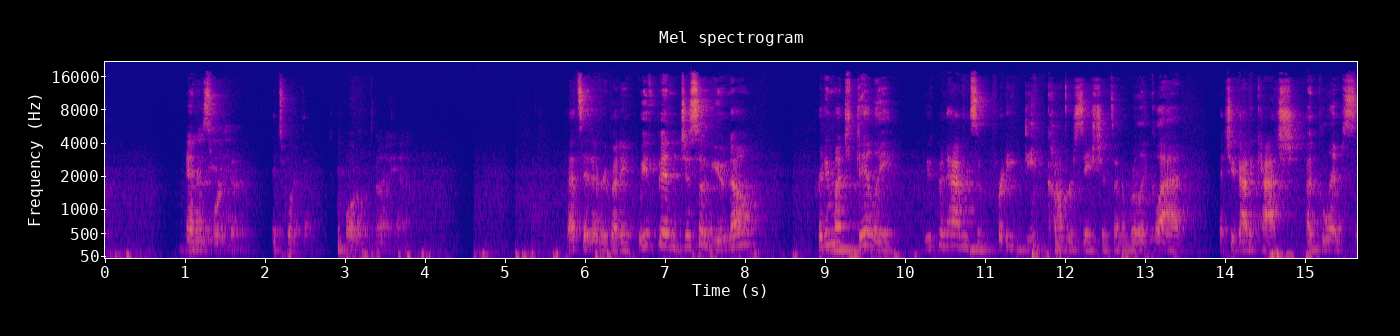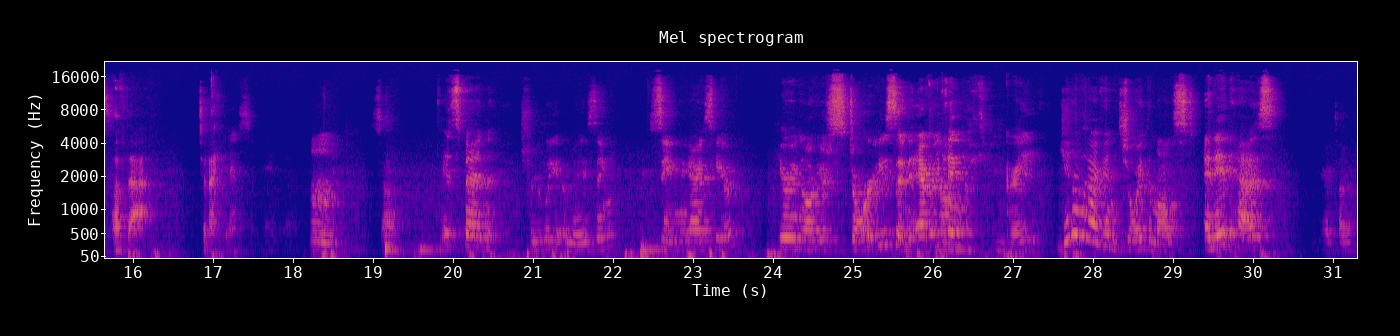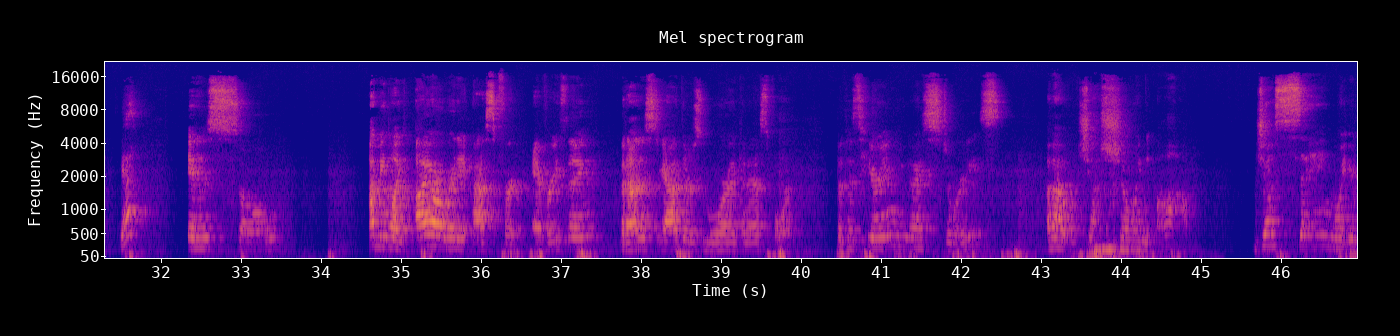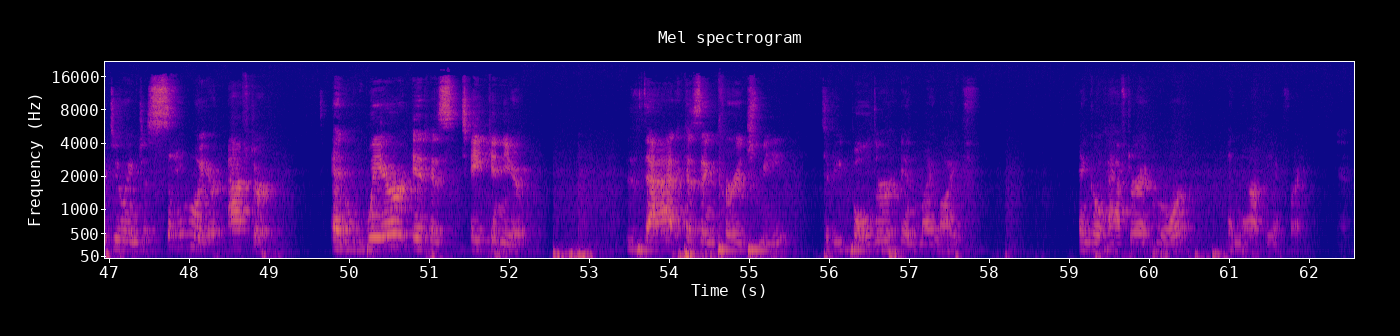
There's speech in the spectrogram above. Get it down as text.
And it's worth it. It's worth it. Oh, yeah. That's it, everybody. We've been, just so you know, pretty much daily, we've been having some pretty deep conversations, and I'm really glad that you got to catch a glimpse of that tonight. Yes. Mm. So It's been truly amazing seeing you guys here, hearing all your stories and everything. Oh, it's been great. You know what I've enjoyed the most? And it has. you have time? Yeah. It is so. I mean, like, I already ask for everything, but honest to God, there's more I can ask for. Because hearing you guys' stories about just showing up, just saying what you're doing, just saying what you're after, and where it has taken you, that has encouraged me to be bolder in my life and go after it more and not be afraid.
